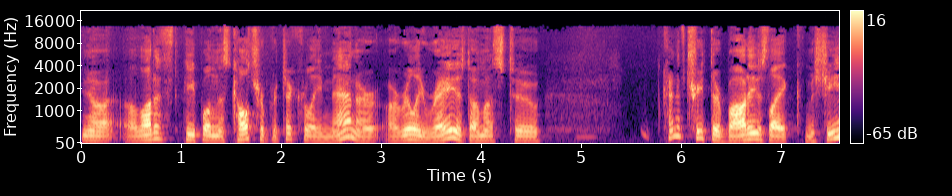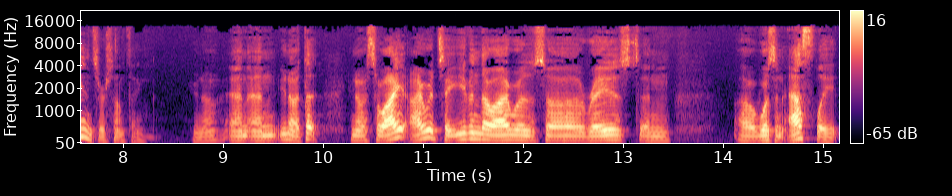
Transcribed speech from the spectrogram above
you know, a lot of people in this culture, particularly men, are, are really raised almost to kind of treat their bodies like machines or something, you know. And, and you know, that, you know, so I, I would say even though I was uh, raised and uh, was an athlete,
